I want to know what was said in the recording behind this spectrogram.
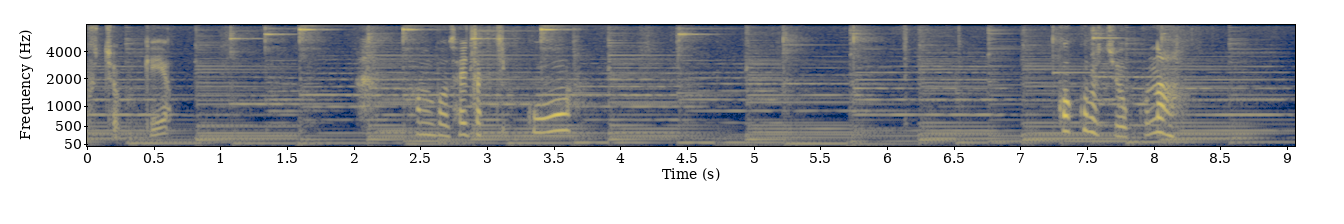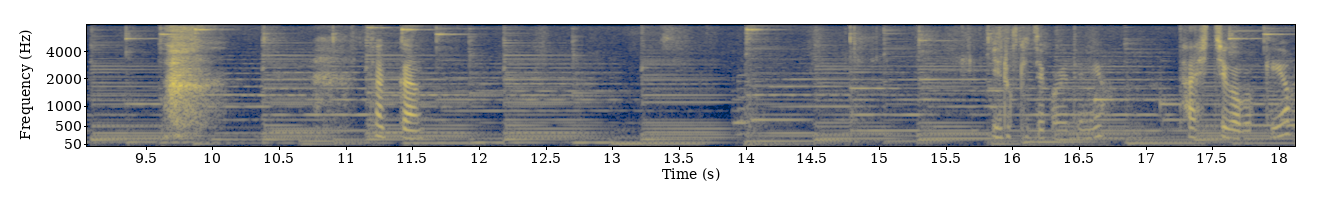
붙여볼게요. 한번 살짝 찍고 거꾸로 찍었구나. 잠깐. 이렇게 찍어야 되네요. 다시 찍어볼게요.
